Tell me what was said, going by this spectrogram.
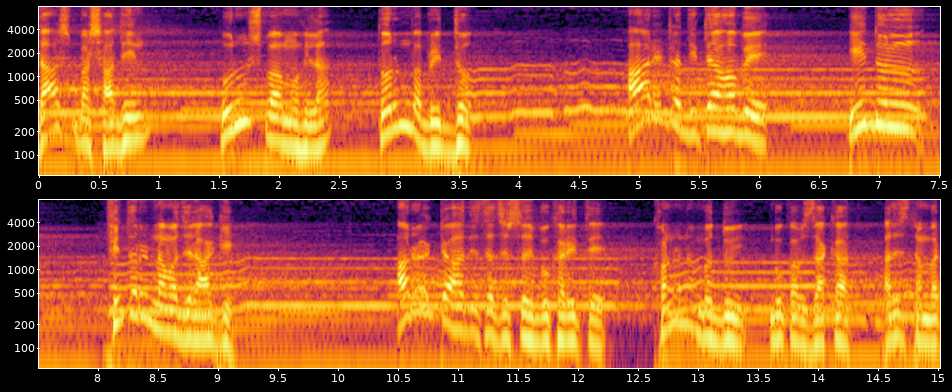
দাস বা স্বাধীন, পুরুষ বা মহিলা, তরুণ বা বৃদ্ধ। আর এটা দিতে হবে ঈদুল ফিতরের নামাজের আগে। আরও একটা হাদিস আছে সহি বুখারিতে খণ্ড নম্বর দুই, বুক অফ জাকাত হাদিস নম্বর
